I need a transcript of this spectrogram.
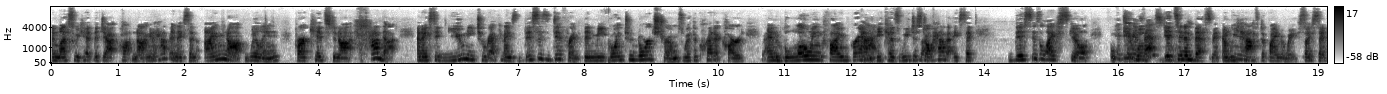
Unless we hit the jackpot, not going to happen. I said, I'm not willing for our kids to not have that. And I said, you need to recognize this is different than me going to Nordstrom's with a credit card and blowing five grand Right. because we just don't have it. I said, this is a life skill. It's It an will- investment. It's an investment, and we Mhm. have to find a way. So I said,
